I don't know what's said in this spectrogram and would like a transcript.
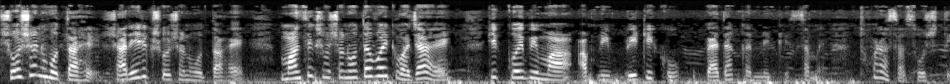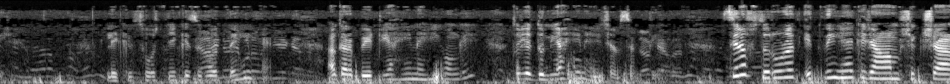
शोषण होता है शारीरिक शोषण होता है मानसिक शोषण होता है वो एक वजह है कि कोई भी माँ अपनी बेटी को पैदा करने के समय थोड़ा सा सोचती है। लेकिन सोचने की ज़रूरत नहीं है। अगर बेटियाँ ही नहीं होंगी तो ये दुनिया ही नहीं चल सकती। सिर्फ़ ज़रूरत इतनी है कि जहाँ हम शिक्षा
